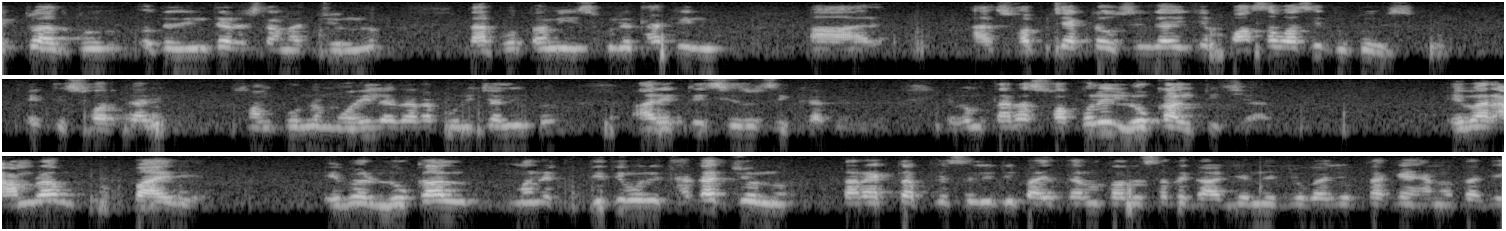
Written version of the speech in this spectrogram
একটু আধটু ওদের ইন্টারেস্ট আনার জন্য। তারপর তো আমি স্কুলে থাকিনি। আর আর সবচেয়ে একটা অসুবিধা হয়েছে, পাশাপাশি দুটো স্কুল একটি সরকারি, সম্পূর্ণ মহিলা দ্বারা পরিচালিত, আর একটি শিশু শিক্ষা কেন্দ্র। এবং তারা সকলেই লোকাল টিচার এবার আমরা বাইরে। এবার লোকাল মানে দিদিমণি থাকার জন্য তারা একটা ফেসিলিটি পায়, কারণ তাদের সাথে গার্জিয়ানদের যোগাযোগ থাকে, হেন থাকে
